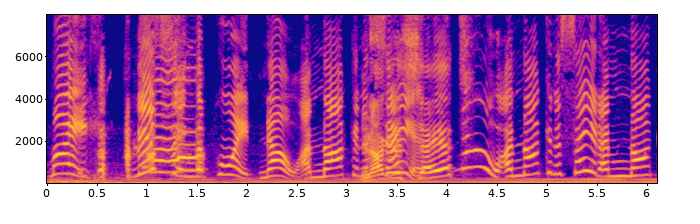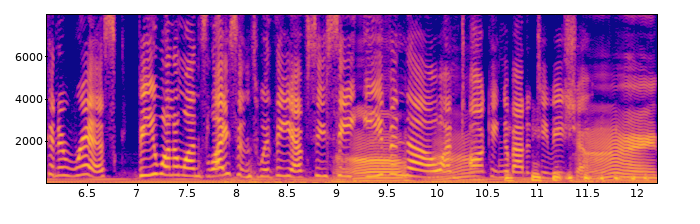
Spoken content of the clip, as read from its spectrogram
Mike, missing the point. No, I'm not going to say it. You're not gonna say it? No, I'm not going to say it. I'm not going to risk B101's license with the FCC, Oh, even though I'm talking about a TV show. right.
